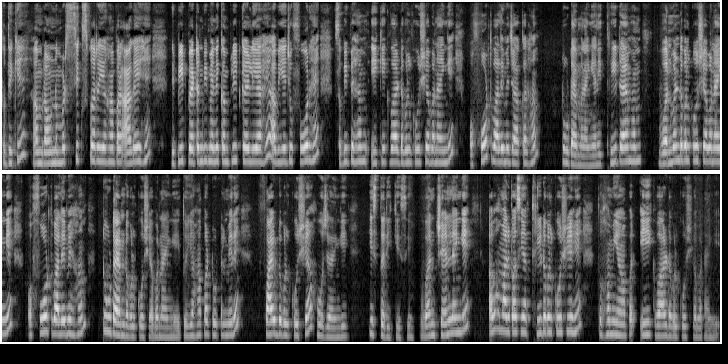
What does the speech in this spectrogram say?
तो देखिए, हम राउंड नंबर सिक्स पर यहाँ पर आ गए हैं। रिपीट पैटर्न भी मैंने कंप्लीट कर लिया है। अब ये जो फोर हैं, सभी पे हम एक एक बार डबल क्रोशिया बनाएँगे और फोर्थ वाले में जाकर हम टू टाइम बनाएँगे। यानी थ्री टाइम हम वन वन डबल क्रोशिया बनाएँगे और फोर्थ वाले में हम टू टाइम डबल क्रोशिया बनाएँगे। तो यहाँ पर टोटल मेरे फाइव डबल क्रोशिया हो जाएँगे इस तरीके से। वन चैन लेंगे। अब हमारे पास यहाँ थ्री डबल क्रोशिया हैं तो हम यहाँ पर एक बार डबल क्रोशिया बनाएँगे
